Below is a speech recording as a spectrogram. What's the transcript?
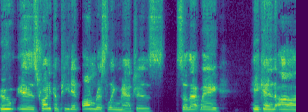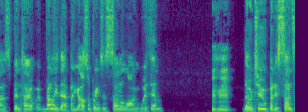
who is trying to compete in arm wrestling matches, so that way he can uh, spend time. Not only that, but he also brings his son along with him. Mm-hmm though too but his son's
